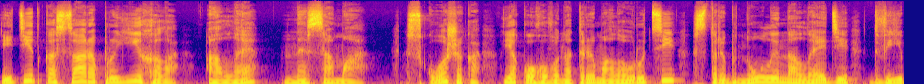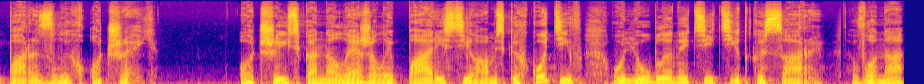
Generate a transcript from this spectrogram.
І тітка Сара приїхала, але не сама. З кошика, якого вона тримала у руці, стрибнули на леді дві пари злих очей. Очиська належали парі сіамських котів, улюблениці тітки Сари. Вона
